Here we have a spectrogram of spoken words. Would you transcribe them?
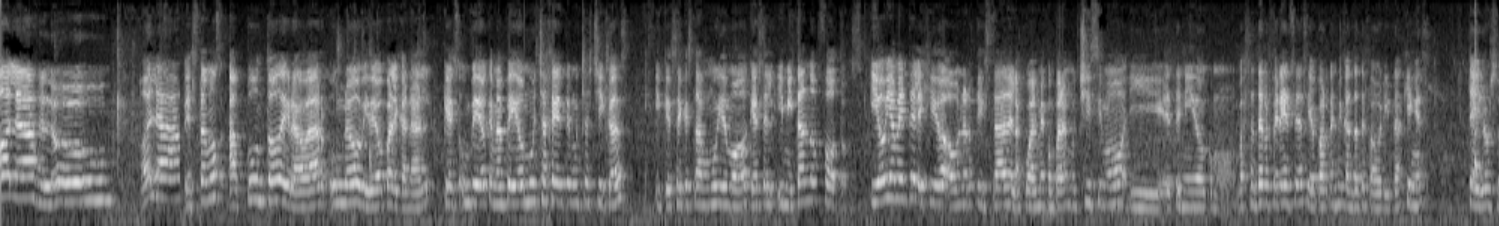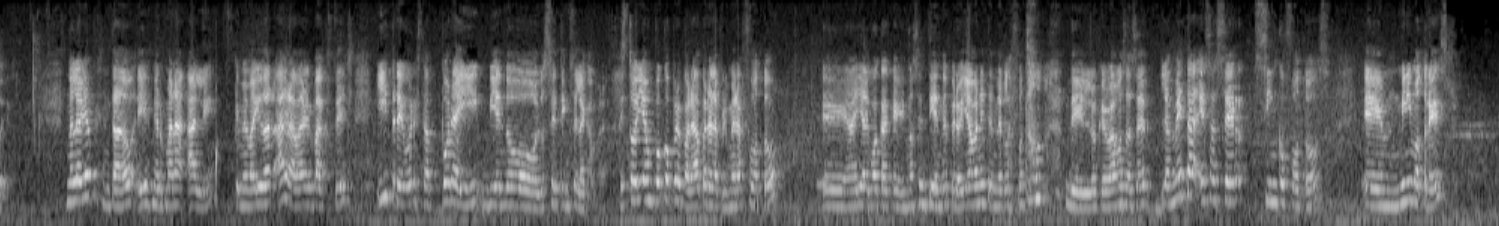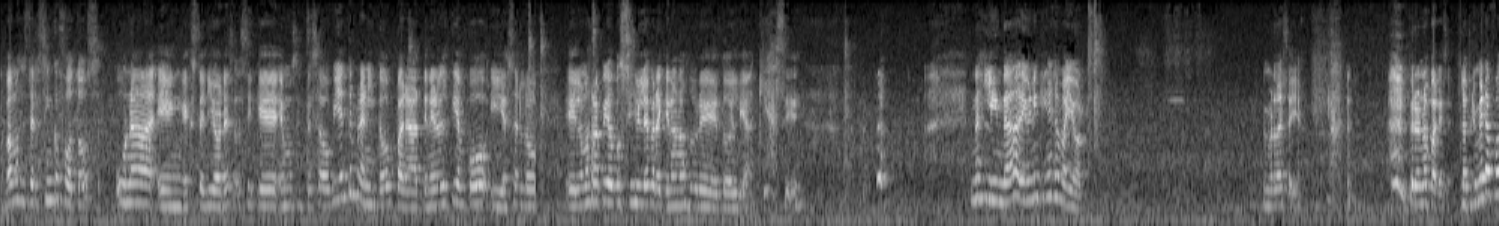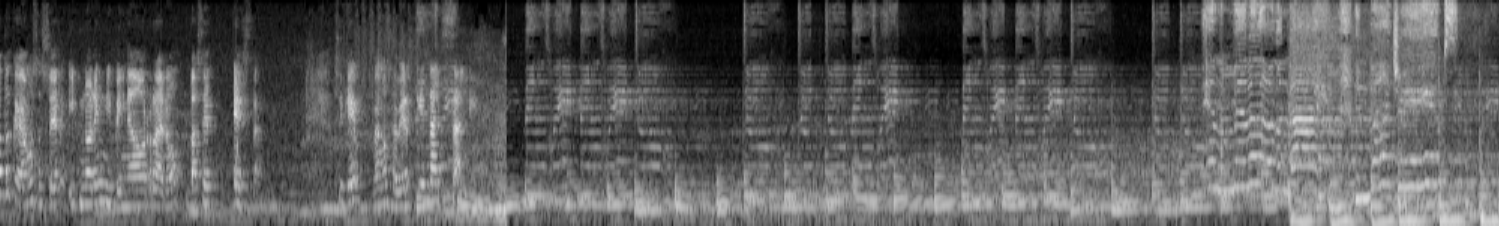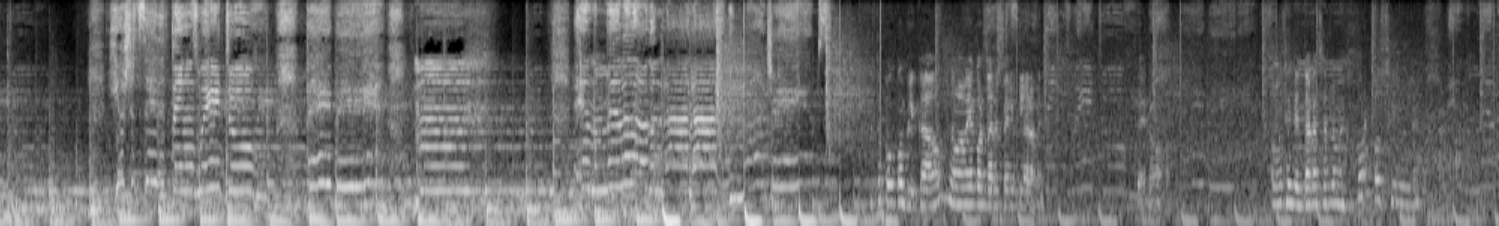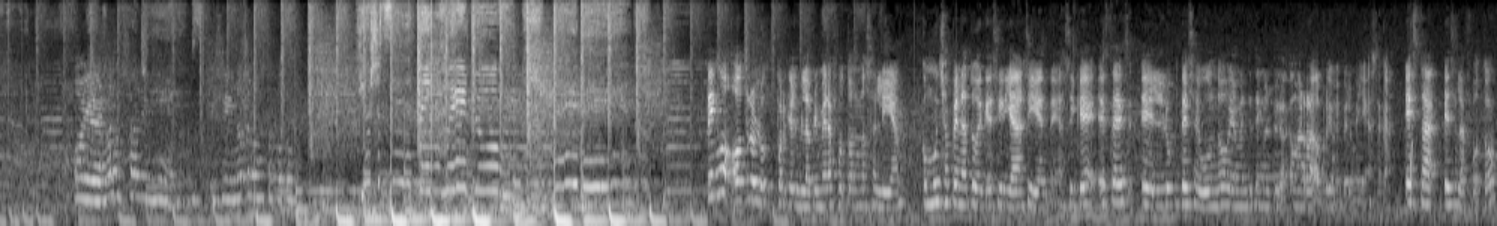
Hola, hello Hola Estamos a punto de grabar un nuevo video para el canal Que es un video que me han pedido mucha gente, muchas chicas y que sé que está muy de moda, que es el imitando fotos. Y obviamente he elegido a una artista de la cual me comparan muchísimo y he tenido como bastantes referencias y aparte es mi cantante favorita. ¿Quién es? Taylor Swift. No la había presentado, ella es mi hermana Ale, que me va a ayudar a grabar el backstage y Trevor está por ahí viendo los settings de la cámara. Estoy ya un poco preparada para la primera foto, eh, hay algo acá que no se entiende, pero ya van a entender la foto de lo que vamos a hacer. La meta es hacer 5 fotos eh, mínimo tres Vamos a hacer cinco fotos, una en exteriores, así que hemos empezado bien tempranito para tener el tiempo y hacerlo eh, lo más rápido posible para que no nos dure todo el día. ¿Qué hace? ¿No es linda? Adivinen quién es la mayor. En verdad es ella. Pero no parece. La primera foto que vamos a hacer, ignoren mi peinado raro, va a ser esta. Así que vamos a ver qué tal sale. Complicado, no me voy a cortar el pelo claramente. Pero vamos a intentar hacer lo mejor posible. Oye, de verdad no sale bien. Y si no tenemos esta foto. Tengo otro look porque la primera foto no salía. Con mucha pena tuve que decir ya siguiente. Así que este es el look de segundo. Obviamente tengo el pelo acá amarrado porque mi pelo me llega hasta acá. Esta es la foto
